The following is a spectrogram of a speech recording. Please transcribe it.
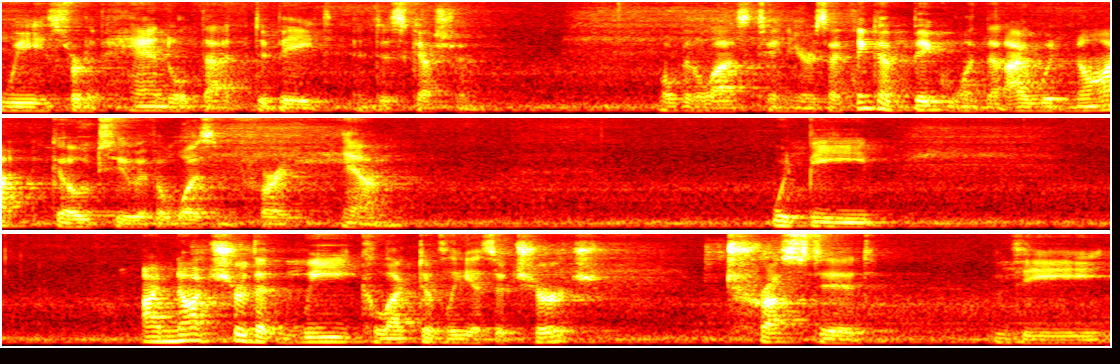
we sort of handled that debate and discussion over the last ten years, I think a big one that I would not go to if it wasn't for him would be. I'm not sure that we collectively as a church trusted the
